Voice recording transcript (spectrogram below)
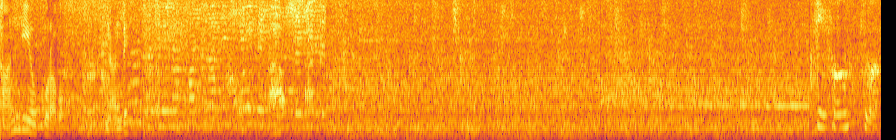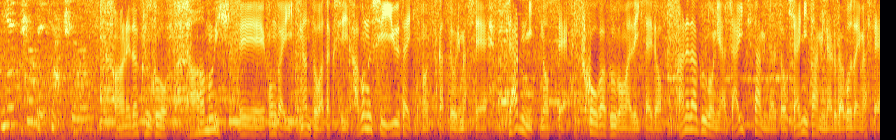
サンリオコラボ。なんで？あ请从左边车门下车。羽田空港。寒い、えー今回なんと私株主優待券を使っておりまして JAL に乗って福岡空港まで行きたいと。羽田空港には第1ターミナルと第2ターミナルがございまして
